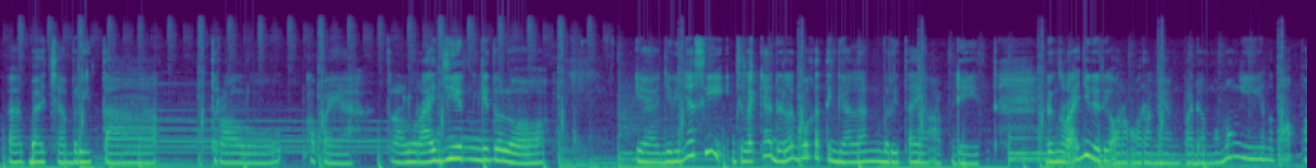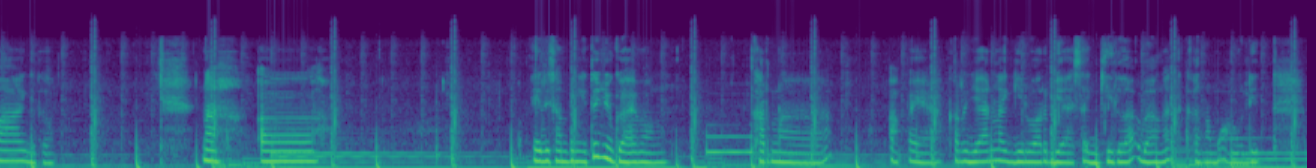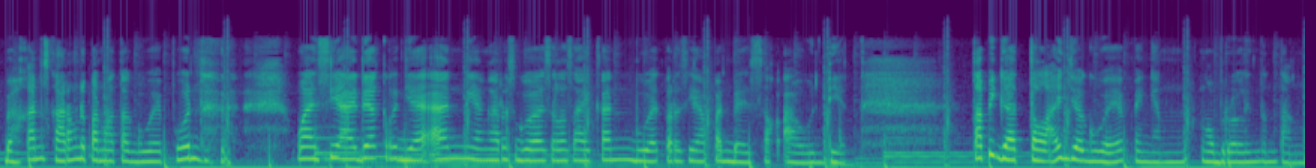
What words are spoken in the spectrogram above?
uh, baca berita terlalu apa ya terlalu rajin gitu loh. Ya jadinya sih jeleknya adalah gue ketinggalan berita yang update. Denger aja dari orang-orang yang pada ngomongin atau apa gitu nah uh, ya di samping itu juga emang karena apa ya kerjaan lagi luar biasa gila banget karena mau audit. Bahkan sekarang depan mata gue pun masih ada kerjaan yang harus gue selesaikan buat persiapan besok audit. Tapi gatel aja gue pengen ngobrolin tentang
